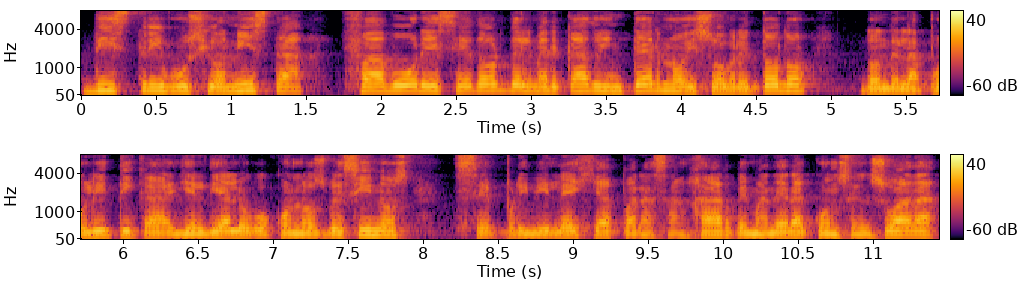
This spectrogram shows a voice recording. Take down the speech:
distribucionista, favorecedor del mercado interno y sobre todo donde la política y el diálogo con los vecinos se privilegia para zanjar de manera consensuada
